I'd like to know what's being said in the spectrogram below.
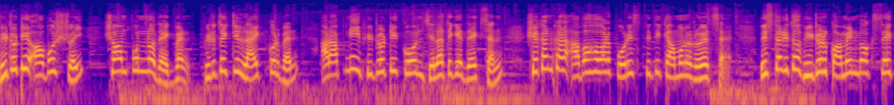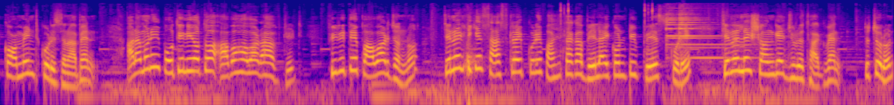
ভিডিওটি অবশ্যই সম্পূর্ণ দেখবেন। ভিডিওতে একটি লাইক করবেন আর আপনি এই ভিডিওটি কোন জেলা থেকে দেখছেন, সেখানকার আবহাওয়ার পরিস্থিতি কেমন রয়েছে, বিস্তারিত ভিডিওর কমেন্ট বক্সে কমেন্ট করে জানাবেন। আর এমনই প্রতিনিয়ত আবহাওয়ার আপডেট ফ্রিতে পাওয়ার জন্য চ্যানেলটিকে সাবস্ক্রাইব করে পাশে থাকা বেল আইকনটি প্রেস করে চ্যানেলের সঙ্গে জুড়ে থাকবেন। তো চলুন,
